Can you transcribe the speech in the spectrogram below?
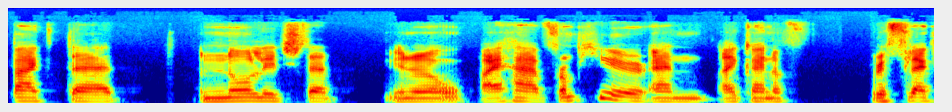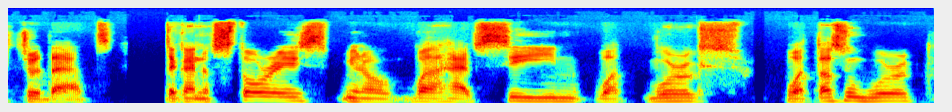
back that knowledge that, you know, I have from here and I kind of reflect through that. The kind of stories, you know, what I have seen, what works, what doesn't work,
